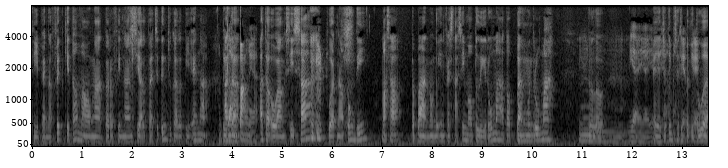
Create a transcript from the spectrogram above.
di benefit kita mau ngatur financial budgeting juga lebih enak. Lebih gampang ya. Ada uang sisa buat nabung di masa depan untuk investasi mau beli rumah atau bangun rumah. Gitu loh. Ya ya ya, Ya, ya. jadi bisa Oke, dibagi oke. dua,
